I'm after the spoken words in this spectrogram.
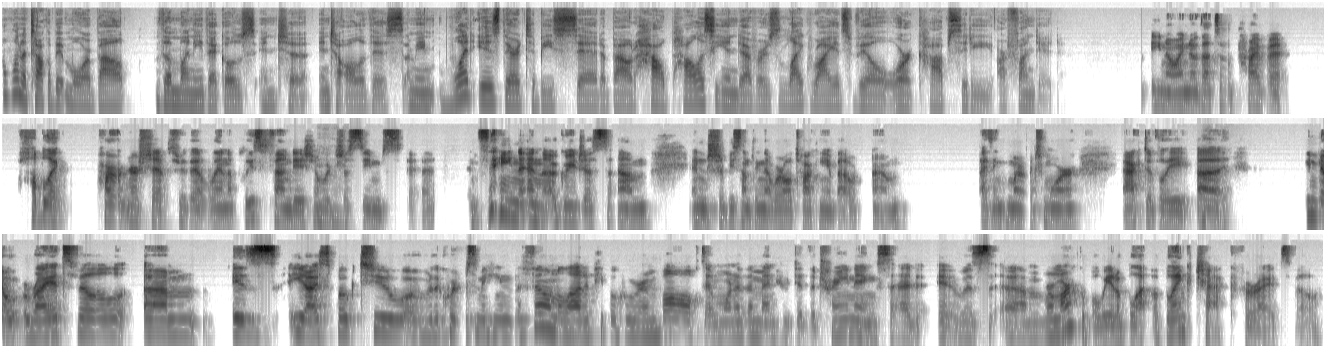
I want to talk a bit more about the money that goes into into all of this. I mean, what is there to be said about how policy endeavors like Riotsville or Cop City are funded? You know, I know that's a private public partnership through the Atlanta Police Foundation, mm-hmm. which just seems uh, insane and egregious, um, and should be something that we're all talking about. Um, I think much more actively. Uh, mm-hmm. you know, Riotsville um, is you know i spoke to over the course of making the film a lot of people who were involved and one of the men who did the training said it was um, remarkable we had a, bl- a, blank check for riotsville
